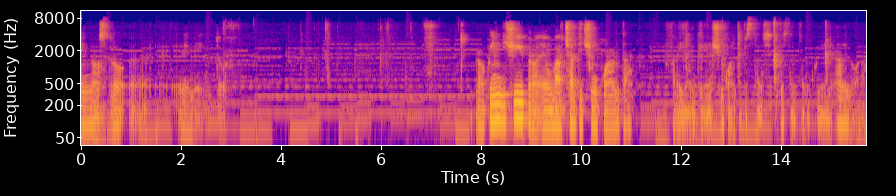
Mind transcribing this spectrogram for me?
il nostro uh, elemento. Però 15 però è un varchar di 50 farei anche 50 per stare, per stare tranquilli. Allora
